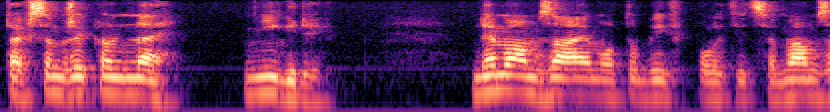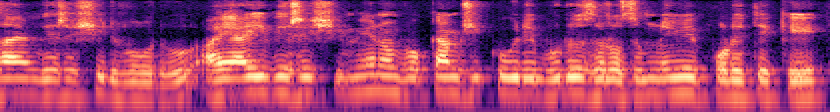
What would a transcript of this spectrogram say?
tak jsem řekl ne, nikdy. Nemám zájem o to být v politice, mám zájem vyřešit vodu a já ji vyřeším jenom v okamžiku, kdy budu s rozumnými politiky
